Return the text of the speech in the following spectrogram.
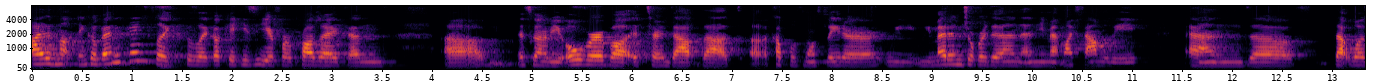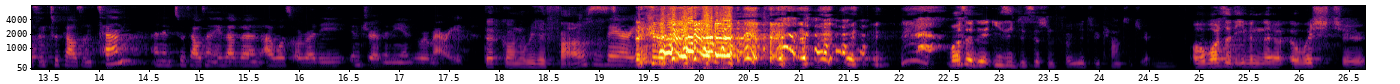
I did not think of anything. Like, it was like, okay, he's here for a project and um, it's going to be over. But it turned out that a couple of months later, we, we met in Jordan and he met my family. And uh, that was in 2010. And in 2011, I was already in Germany and we were married. That gone really fast? Very. was it an easy decision for you to come to Germany? Or was it even a, a wish to,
